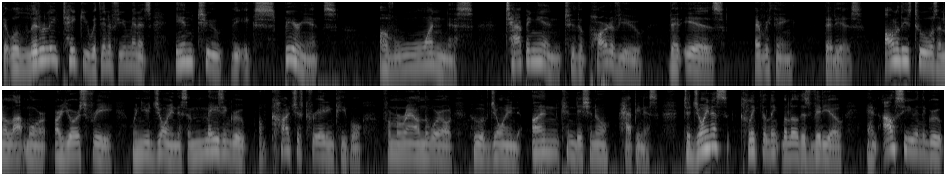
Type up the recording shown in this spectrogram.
that will literally take you within a few minutes into the experience of oneness, tapping into the part of you that is everything that is. All of these tools and a lot more are yours free when you join this amazing group of conscious creating people from around the world who have joined Unconditional Happiness. To join us, click the link below this video and I'll see you in the group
